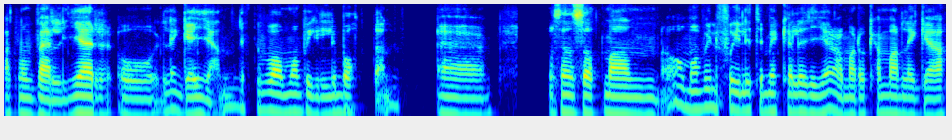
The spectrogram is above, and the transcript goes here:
att man väljer att lägga igen lite vad man vill i botten. Eh, och sen så att man, om man vill få i lite mer kalorier, då kan man lägga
